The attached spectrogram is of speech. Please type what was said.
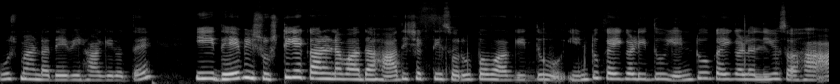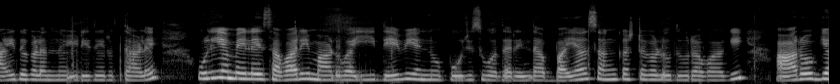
ಕೂಷ್ಮಾಂಡ ದೇವಿ ಆಗಿರುತ್ತೆ ಈ ದೇವಿ ಸೃಷ್ಟಿಗೆ ಕಾರಣವಾದ ಆದಿಶಕ್ತಿ ಸ್ವರೂಪವಾಗಿದ್ದು, ಎಂಟು ಕೈಗಳಿದ್ದು ಎಂಟು ಕೈಗಳಲ್ಲಿಯೂ ಸಹ ಆಯುಧಗಳನ್ನು ಹಿಡಿದಿರುತ್ತಾಳೆ. ಹುಲಿಯ ಮೇಲೆ ಸವಾರಿ ಮಾಡುವ ಈ ದೇವಿಯನ್ನು ಪೂಜಿಸುವುದರಿಂದ ಭಯ, ಸಂಕಷ್ಟಗಳು ದೂರವಾಗಿ ಆರೋಗ್ಯ,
